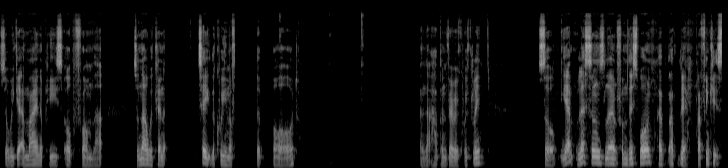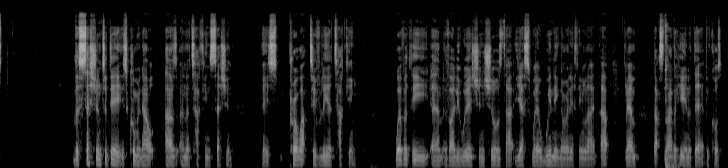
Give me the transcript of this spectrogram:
So we get a minor piece up from that. So now we can take the queen off the board. And that happened very quickly. So yeah, lessons learned from this one. I, I, yeah, I think it's the session today is coming out as an attacking session. It's proactively attacking. Whether the um, evaluation shows that yes, we're winning or anything like that, um, that's neither here nor there because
